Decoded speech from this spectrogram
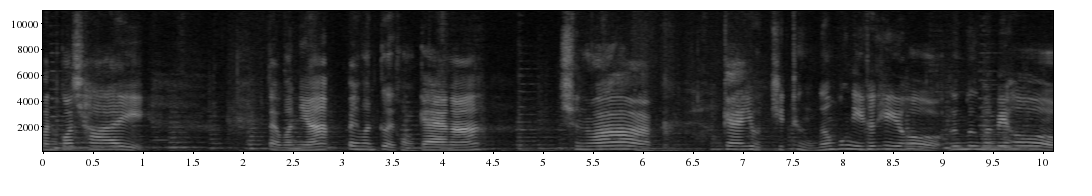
มันก็ใช่ แต่วันเนี้ยเป็นวันเกิดของแกนะ ฉันว่า แกหยุดคิดถึงเรื่องพวกนี้สักทีเถอะลืมลืมๆมันไปเถอะ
